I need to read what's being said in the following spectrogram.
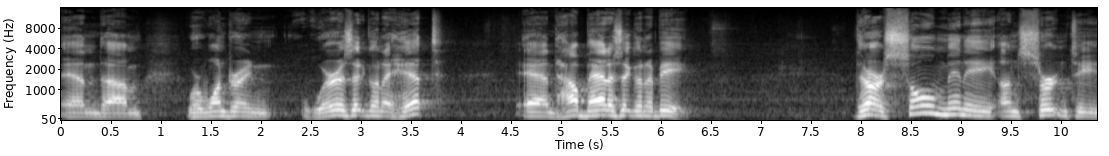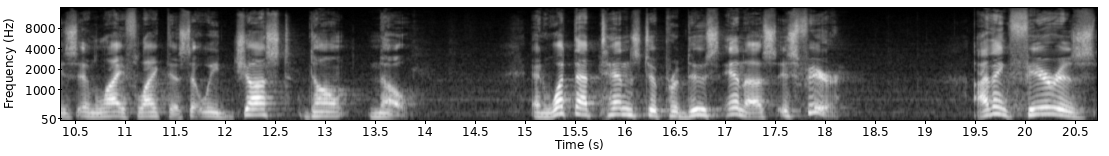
and um, we're wondering where is it going to hit and how bad is it going to be? There are so many uncertainties in life like this that we just don't know. And what that tends to produce in us is fear. I think fear is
